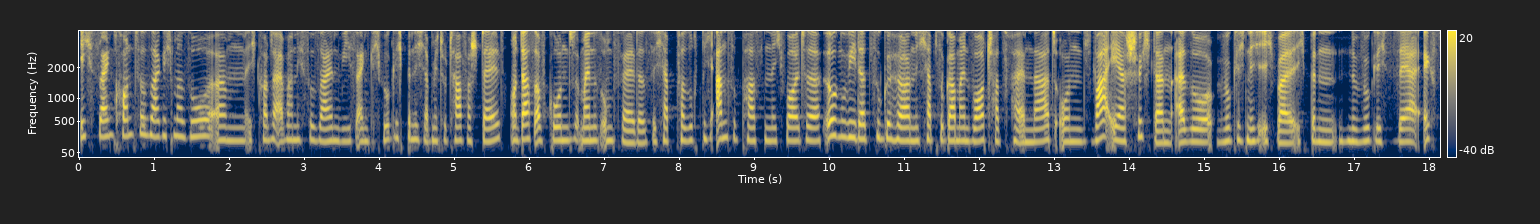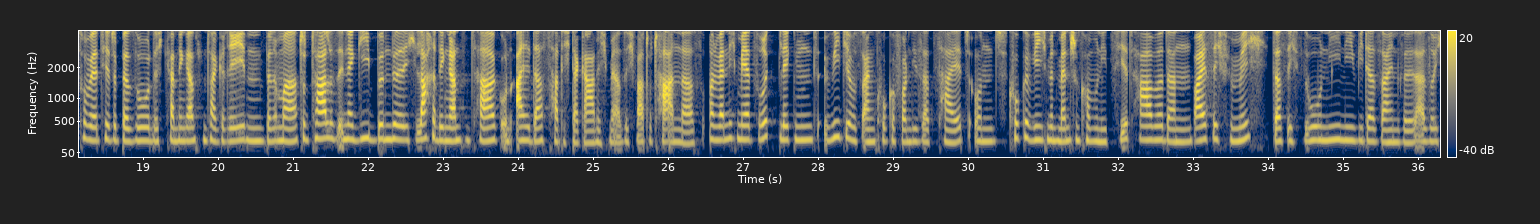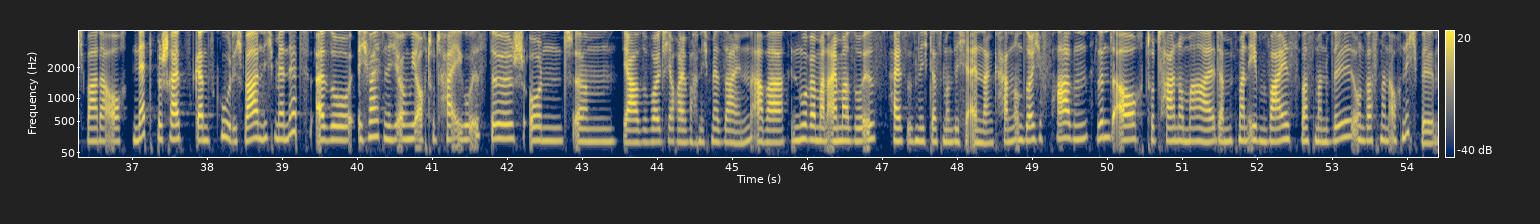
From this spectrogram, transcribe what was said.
ich sein konnte, sage ich mal so. Ähm, ich konnte einfach nicht so sein, wie ich es eigentlich wirklich bin. Ich habe mich total verstellt und das aufgrund meines Umfeldes. Ich habe versucht, mich anzupassen. Ich wollte irgendwie dazugehören. Ich habe sogar meinen Wortschatz verändert und war eher schüchtern. Also wirklich nicht ich, weil ich bin eine wirklich sehr extrovertierte Person. Ich kann den ganzen Tag reden, bin immer totales Energiebündel. Ich lache den ganzen Tag und all das hatte ich da gar nicht mehr. Also ich war total anders. Und wenn ich mir jetzt rückblickend Videos angucke von dieser Zeit und gucke, wie ich mit Menschen kommuniziert habe, dann weiß ich für mich, dass ich so nie, nie wieder sein will. Also ich war da auch nett, beschreibt es ganz gut. Ich war nicht mehr nett. Also ich weiß nicht, irgendwie auch total egoistisch und ähm, ja, so wollte ich auch einfach nicht mehr sein. Aber nur wenn man einmal so ist, heißt es nicht, dass man sich ja ändern kann. Und solche Phasen sind auch total normal, damit man eben weiß, was man will und was man auch nicht will.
